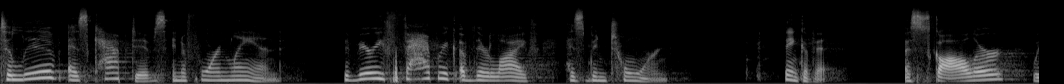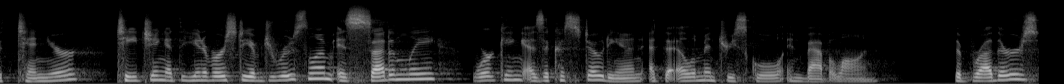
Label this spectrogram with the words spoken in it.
to live as captives in a foreign land. The very fabric of their life has been torn. Think of it a scholar with tenure teaching at the University of Jerusalem is suddenly working as a custodian at the elementary school in Babylon. The brothers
